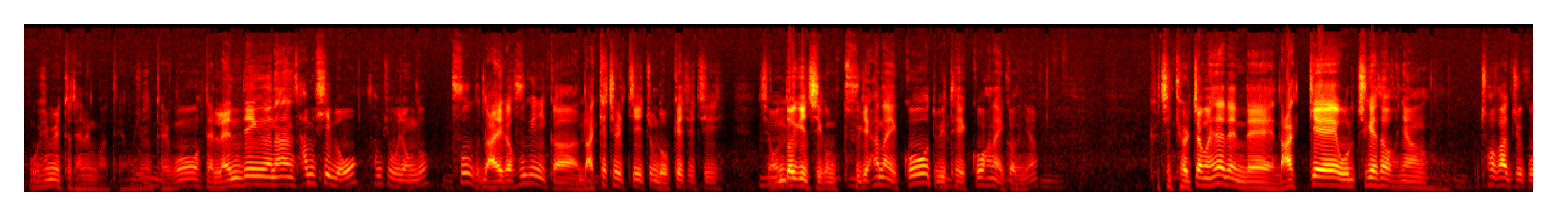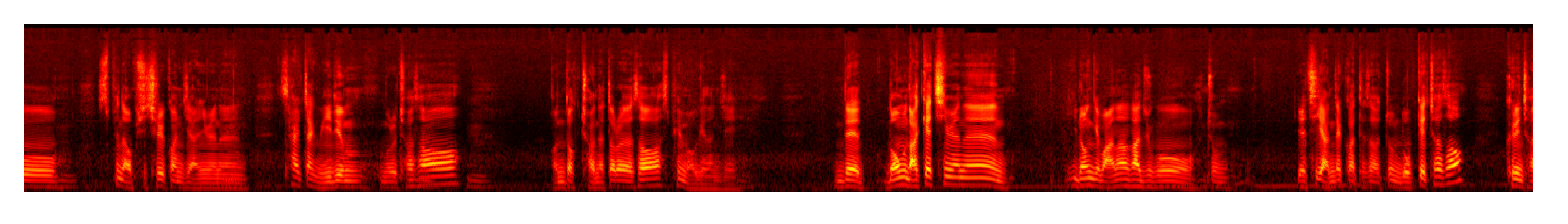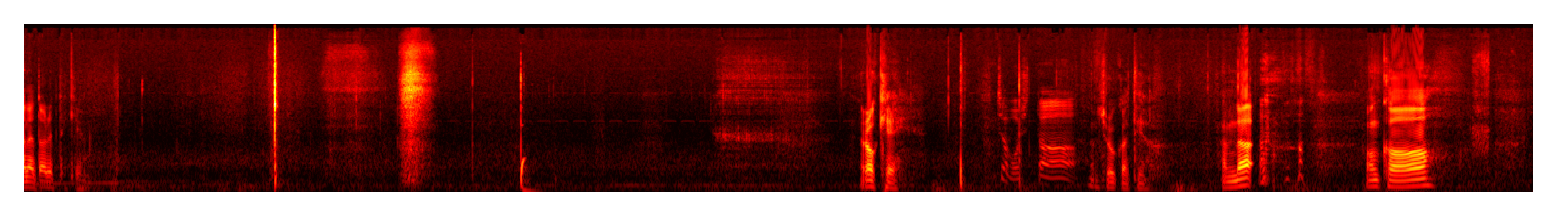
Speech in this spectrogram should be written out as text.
50m 되는 것 같아요. 50m 50m. 되고 근데 랜딩은 한 35, 35 정도? 훅 나이가 훅이니까 음. 낮게 칠지 좀 높게 칠지 지금 음. 언덕이 지금 두 개 하나 있고 또 밑에 있고 하나 있거든요. 음. 그 지금 결정을 해야 되는데 낮게 우측에서 그냥 쳐가지고 음. 스피드 없이 칠 건지 아니면은 살짝 미디움으로 쳐서 음. 언덕 전에 떨어져서 스피드 먹이든지. 근데 너무 낮게 치면은 이런 게 많아가지고 좀 예측이 안 될 것 같아서 좀 높게 쳐서 그린 전에 떨어뜨릴게요. 이렇게 진짜 멋있다. 좋을 것 같아요. 갑니다. 벙커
